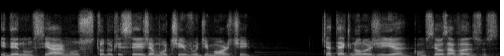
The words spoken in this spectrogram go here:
e denunciarmos tudo que seja motivo de morte. Que a tecnologia, com seus avanços,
